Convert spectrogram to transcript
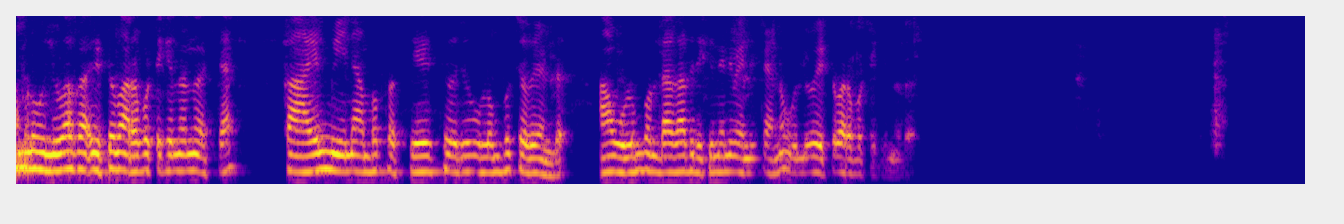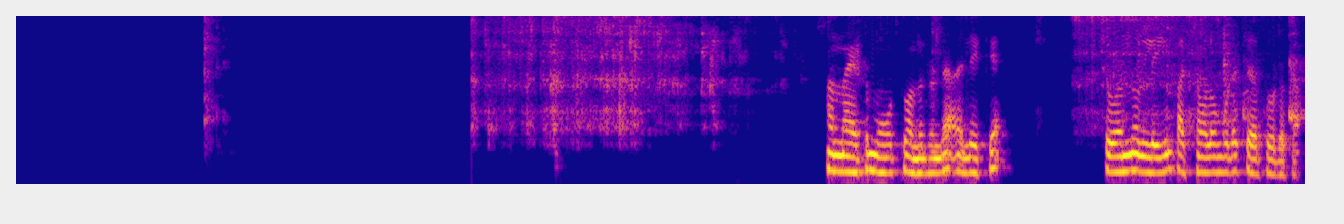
നമ്മൾ ഉലുവ ഇട്ട് വറ പൊട്ടിക്കുന്നതെന്ന് വെച്ചാൽ കായൽ മീനാകുമ്പോൾ പ്രത്യേകിച്ച് ഒരു ഉളുമ്പ് ചുവയുണ്ട്. ആ ഉളുമ്പ് ഉണ്ടാകാതിരിക്കുന്നതിന് വേണ്ടിയിട്ടാണ് ഉലുവ ഇട്ട് നന്നായിട്ട് മൂത്ത് വന്നിട്ടുണ്ട്. അതിലേക്ക് ചുവന്നുള്ളിയും പച്ചമുളകും കൂടെ ചേർത്ത് കൊടുക്കാം.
